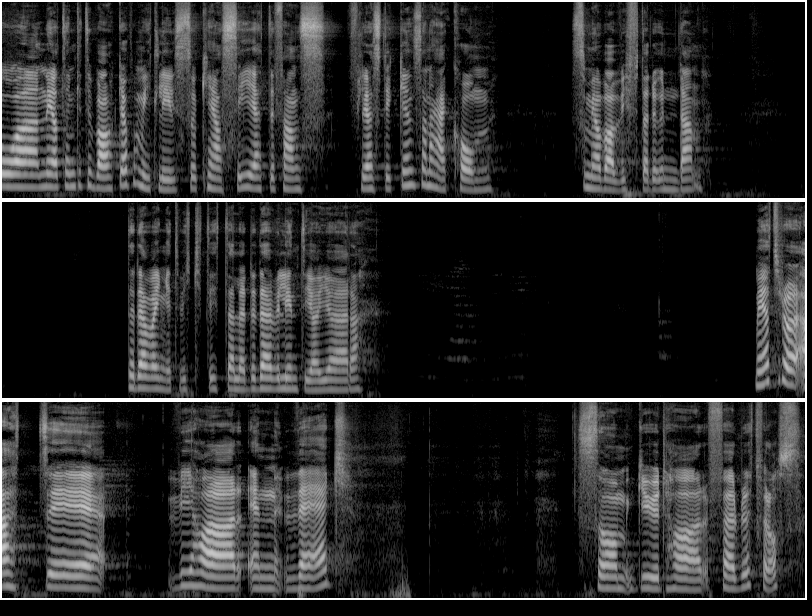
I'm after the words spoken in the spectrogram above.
Och när jag tänker tillbaka på mitt liv så kan jag se att det fanns flera stycken sådana här kom som jag bara viftade undan. Det där var inget viktigt, eller det där vill inte jag göra. Men jag tror att eh, vi har en väg som Gud har förberett för oss.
